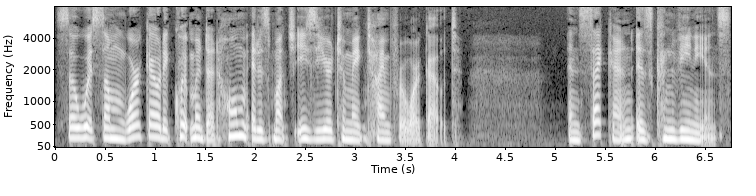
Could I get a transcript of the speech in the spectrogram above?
So with some workout equipment at home, it is much easier to make time for workout. And second is convenience.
